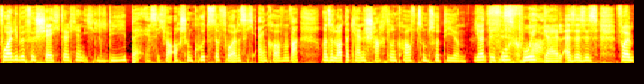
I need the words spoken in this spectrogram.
Vorliebe für Schächtelchen? Ich liebe es. Ich war auch schon kurz davor, dass ich einkaufen war und so lauter kleine Schachteln kauft zum Sortieren. Ja, das ist voll geil. Also es ist vor allem,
